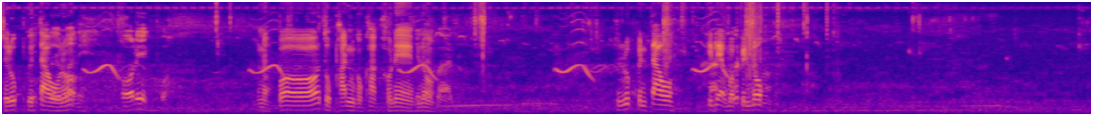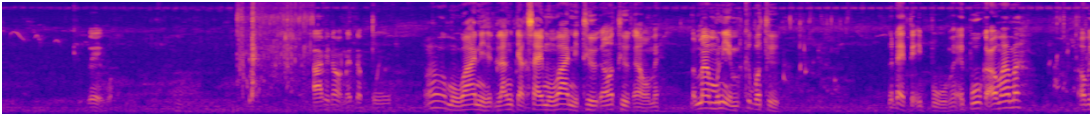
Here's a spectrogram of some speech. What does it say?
สรุปคือเต่าเนาะขอเลขบ่นะปอตกพันเขาคักเขาแน่พี่น้องบาทสรุปเป็นเต่าที่แรกว่าเป็นนกเลขบ่ตาพี่น้องได้แต่ปูเออหมู่ว่านนี่หลังจากใส่หมู่ว่านนี่ถือกเอาถือกเอาไหมมันมาหมู่นี่มันคือบ่ถือกก็ได้แต่ไอ้ปูไหมไอ้ปูก็เอามามาเอาไป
